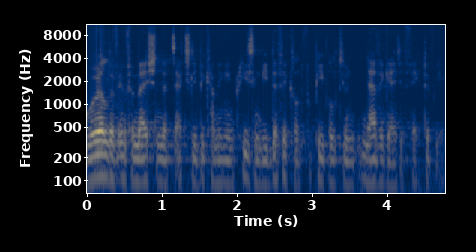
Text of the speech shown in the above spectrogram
world of information that's actually becoming increasingly difficult for people to navigate effectively.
